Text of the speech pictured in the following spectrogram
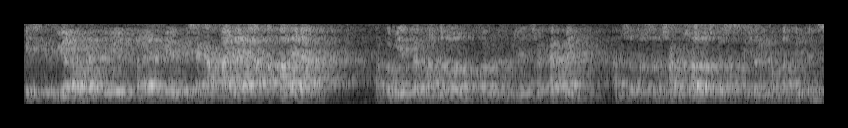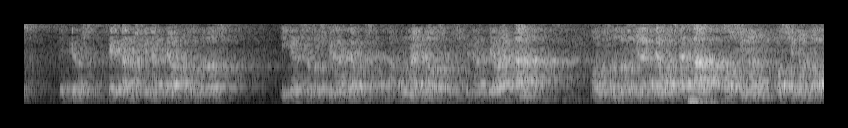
que sirvió a la Guardia Civil para decir que esa campaña era la tapadera al comienzo cuando, cuando me ha dicho Carmen, a nosotros se nos ha acusado de dos cosas que son incompatibles. De que, nos, que ETA nos financiaba a nosotros y que nosotros financiamos a ETA. Una de dos, nos financiaba ETA o nosotros financiamos a ETA, o si no, o si no, no.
